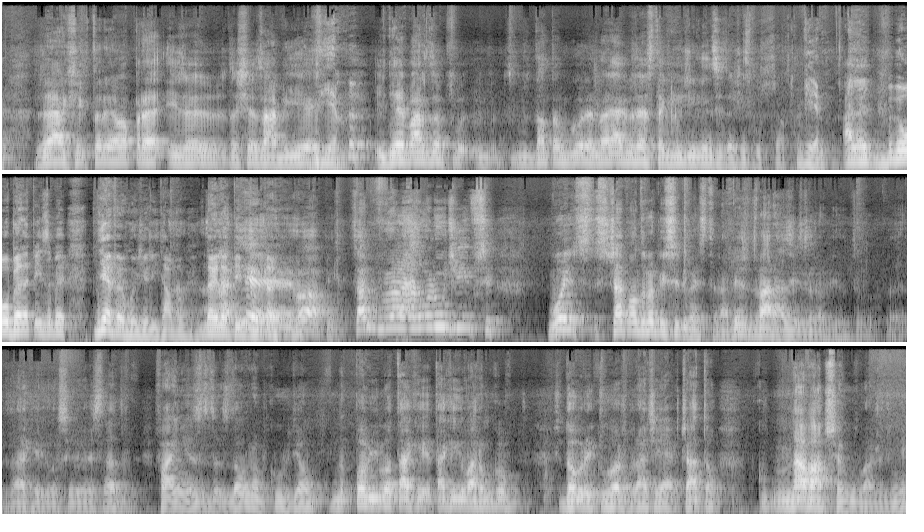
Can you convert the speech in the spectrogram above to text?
że jak się który oprę i że to się zabije. Wiem. I nie bardzo na tą górę, no jak już jest tych ludzi więcej, to się puszcza. Wiem, ale byłoby lepiej, żeby nie wychodzili tam. Najlepiej by to... nie, chłopie, tam wylazło ludzi. Mój Szczepan robi Sylwestra, wiesz, dwa razy zrobił tu za jakiego Sylwestra. Fajnie, z, z dobrą kuchnią. No, pomimo takie, takich warunków, dobry kucharz, bracie, jak trzeba, to ku- na watrze uważaj, nie?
